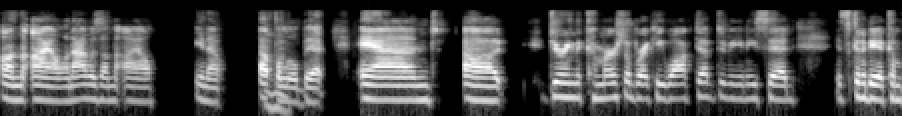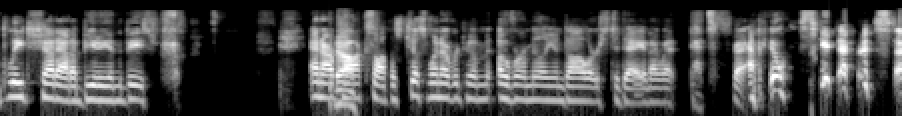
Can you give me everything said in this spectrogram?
on the aisle, and I was on the aisle. You know, up mm-hmm. a little bit. And uh, during the commercial break, he walked up to me and he said, It's going to be a complete shutout of Beauty and the Beast. and our yeah. box office just went over to him over a million dollars today. And I went, That's fabulous. you know, so,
